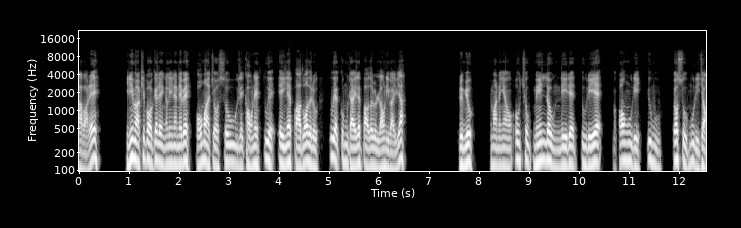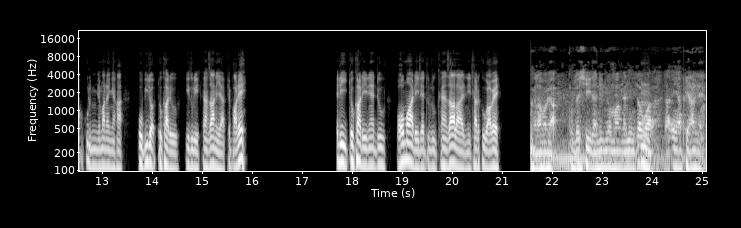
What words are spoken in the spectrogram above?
ထားပါတယ်။ ဒီနေ့မှာဖြစ်ပေါ်ခဲ့တဲ့ငလင်နံနဲ့ပဲဘောမာကျော်စိုးဦးလက်ကောင်နဲ့သူ့ရဲ့အိမ်လည်းပါသွားတယ်လို့သူ့ရဲ့ကွန်ပျူတာကြီးလည်းပါသွားလို့လောင်းနေပါပြီဗျာဒီလိုမျိုးမြန်မာနိုင်ငံကိုအုပ်ချုပ်မင်းလုံနေတဲ့သူတွေရဲ့မကောင်းမှုတွေပြုမှုပြောဆိုမှုတွေကြောင့်အခုမြန်မာနိုင်ငံဟာပို့ပြီးတော့ဒုက္ခတွေကိုပြည်သူတွေခံစားနေရဖြစ်ပါတယ်အဲ့ဒီဒုက္ခတွေနဲ့အတူဘောမာတွေလည်းအတူတူခံစားလာတဲ့အနေအထားတစ်ခုပါပဲမင်္ဂလာပါဗျဟိုလက်ရှိဒါနေပြီးတော့မှငလင်လောက်သွားတာဒါအိမ်ရဖျားခြင်း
